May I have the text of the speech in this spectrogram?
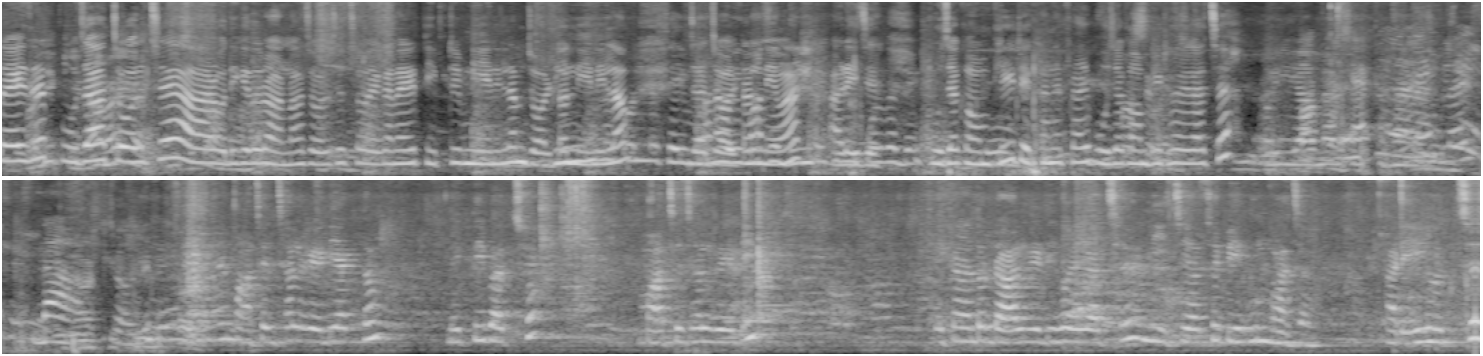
তো এই যে পূজা চলছে, আর ওদিকে তো রান্না চলছে, তো এখানে টিপ টিপ নিয়ে নিলাম, জলটা নিয়ে নিলাম, যা জলটা নেওয়ার। আর এই যে পূজা কমপ্লিট এখানে প্রায় পূজা কমপ্লিট হয়ে গেছে। মাছের ঝাল রেডি একদম, দেখতেই পাচ্ছ, মাছের ঝাল রেডি এখানে তো ডাল রেডি হয়ে গেছে, নিচে আছে বেগুন ভাজা। আর এই হচ্ছে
